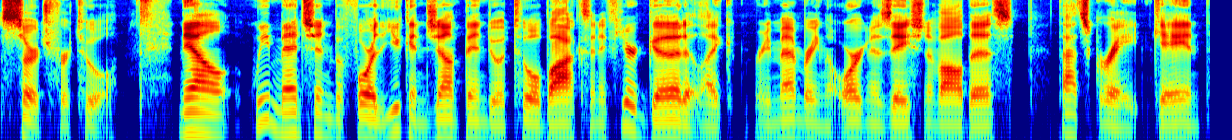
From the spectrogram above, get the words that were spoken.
search for tool. Now, we mentioned before that you can jump into a toolbox, and if you're good at like remembering the organization of all this, that's great, okay? And,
